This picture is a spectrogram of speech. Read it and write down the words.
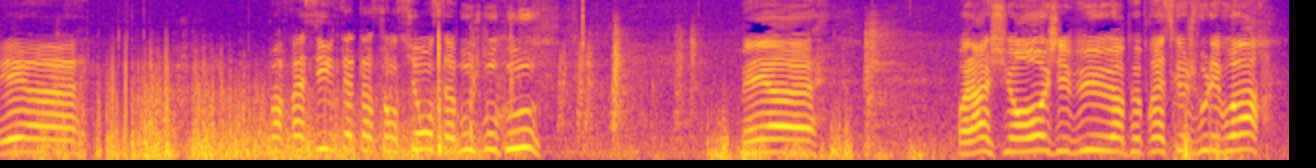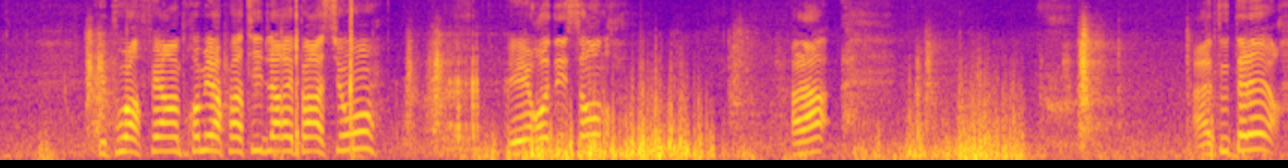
Et pas facile cette ascension, ça bouge beaucoup. Mais euh, voilà, je suis en haut, j'ai vu à peu près ce que je voulais voir. Et pouvoir faire une première partie de la réparation et redescendre. Voilà. À tout à l'heure.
